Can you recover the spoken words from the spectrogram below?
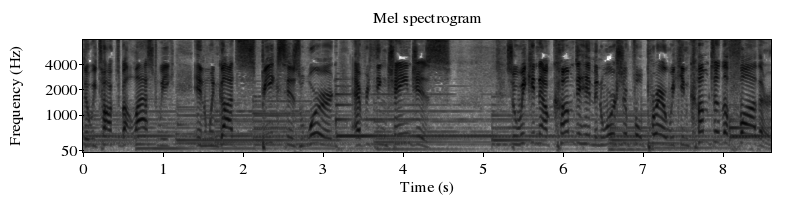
that we talked about last week. And when God speaks His Word, everything changes. So we can now come to Him in worshipful prayer. We can come to the Father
